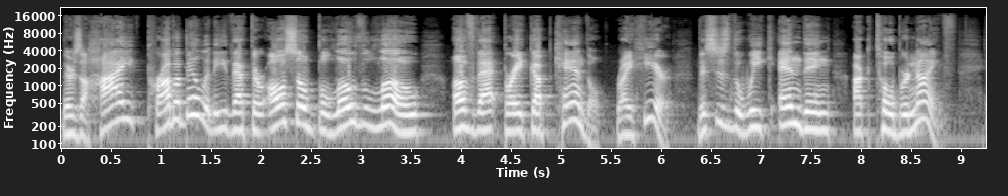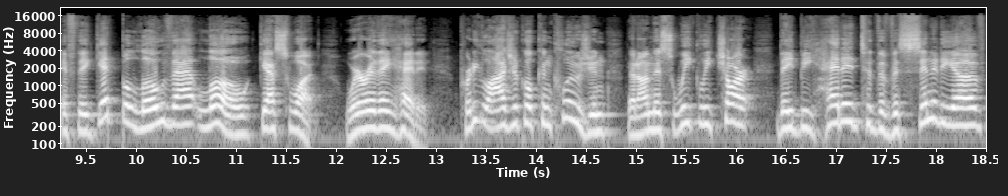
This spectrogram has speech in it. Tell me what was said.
there's a high probability that they're also below the low of that breakup candle right here. This is the week ending October 9th. If they get below that low, guess what? Where are they headed? Pretty logical conclusion that on this weekly chart, they'd be headed to the vicinity of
